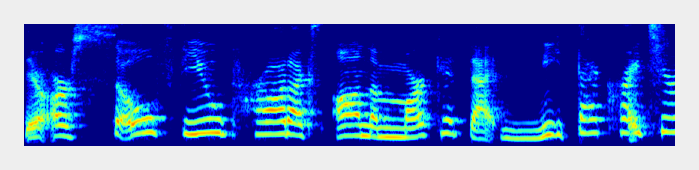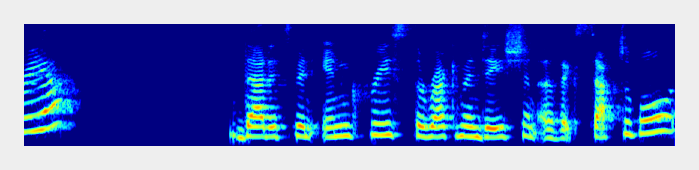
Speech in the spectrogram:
there are so few products on the market that meet that criteria that it's been increased. The recommendation of acceptable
